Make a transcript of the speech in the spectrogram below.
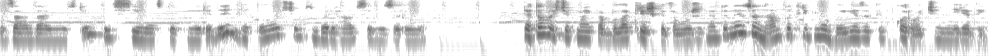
за дальню стінку всі наступні ряди для того, щоб зберігався візерунок. Для того, щоб майка була трішки завужена донизу, нам потрібно вив'язати вкорочені ряди.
